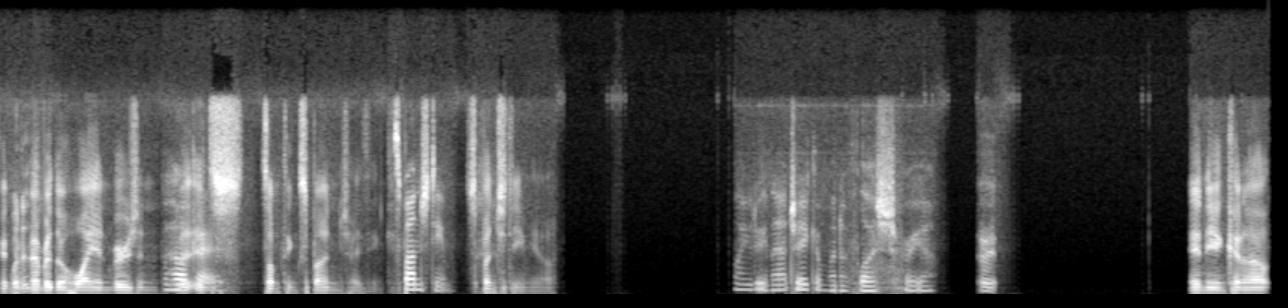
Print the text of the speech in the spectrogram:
Couldn't What is it? remember the Hawaiian version. but Okay. It's something sponge, I think. Sponge team. Sponge team, yeah. While you're doing that, Jake, I'm going to flush for you. Andy and Canal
